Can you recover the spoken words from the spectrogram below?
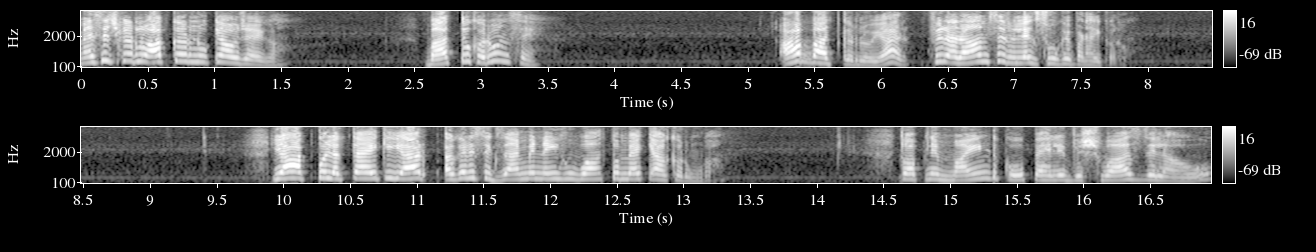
मैसेज कर लो, आप कर लो, क्या हो जाएगा? बात तो करो उनसे। आप बात कर लो यार, फिर आराम से रिलैक्स होकर पढ़ाई करो। या आपको लगता है कि यार, अगर इस एग्ज़ाम में नहीं हुआ तो मैं क्या करूँगा? तो अपने माइंड को पहले विश्वास दिलाओ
